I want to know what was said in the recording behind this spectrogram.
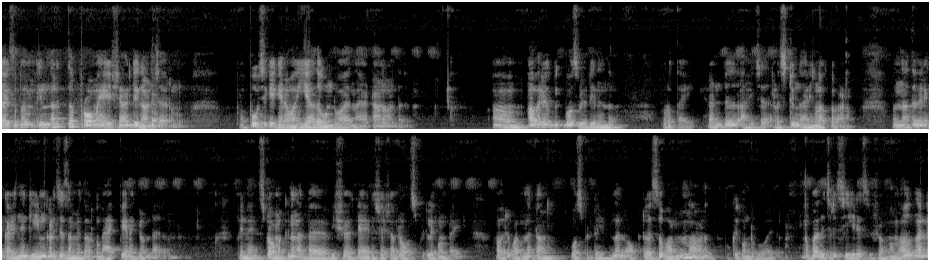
ഗൈസ് അപ്പം ഇന്നലത്തെ പ്രൊമോ ഏഷ്യാനെറ്റ് കാണിച്ചായിരുന്നു. പൂച്ചയ്ക്ക് ഇങ്ങനെ വയ്യാതെ കൊണ്ടുപോയെന്നായിട്ടാണ് കണ്ടത്. അവർ ബിഗ് ബോസ് വീട്ടിൽ നിന്ന് പുറത്തായി. രണ്ട് ആഴ്ച റെസ്റ്റും കാര്യങ്ങളൊക്കെ വേണം. ഒന്നാമത്തെ കാര്യം കഴിഞ്ഞ ഗെയിം കളിച്ച സമയത്ത് അവർക്ക് ബാക്ക് പെയിൻ ഒക്കെ ഉണ്ടായിരുന്നു. പിന്നെ സ്റ്റോമക്കിന് നല്ല വിഷയമൊക്കെ ആയതിനു ശേഷം അവർ ഹോസ്പിറ്റലിൽ കൊണ്ടുപോയി. അവർ വന്നിട്ടാണ് ഹോസ്പിറ്റലിൽ നിന്ന് ഡോക്ടേഴ്സ് വന്നാണ് പൊക്കിക്കൊണ്ട് പോയത് അപ്പോൾ അതിച്ചിരി സീരിയസ് ഇഷ്യൂ ആണ്. അത് നല്ല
